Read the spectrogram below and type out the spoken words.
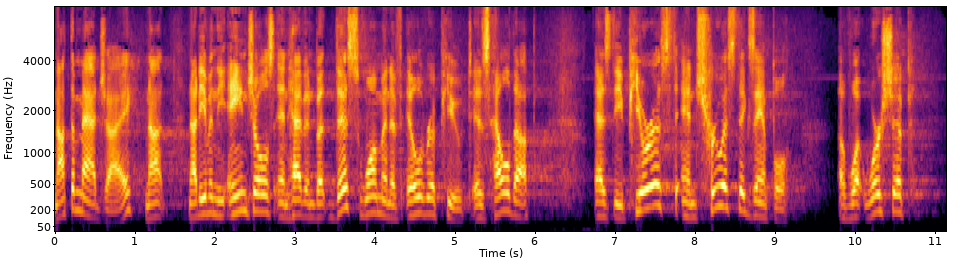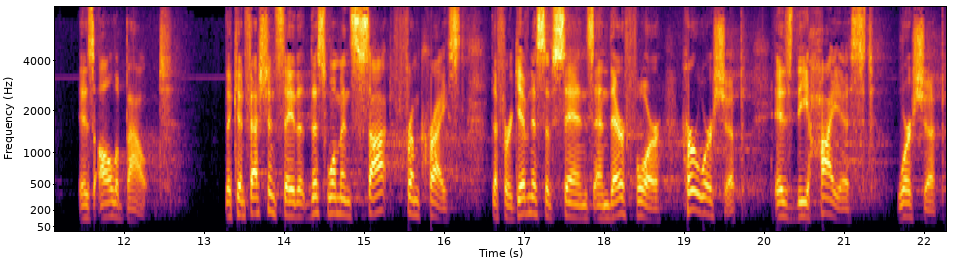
not the Magi, not, not even the angels in heaven, but this woman of ill repute is held up as the purest and truest example of what worship is all about. The confessions say that this woman sought from Christ the forgiveness of sins, and therefore her worship is the highest worship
